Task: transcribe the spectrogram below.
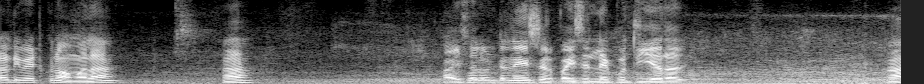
అడిగి పెట్టుకున్నావు మళ్ళా? పైసలు ఉంటేనే ఇస్తారు పైసలు లేకపోతే ఇయ్యరు అది. ఆ?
